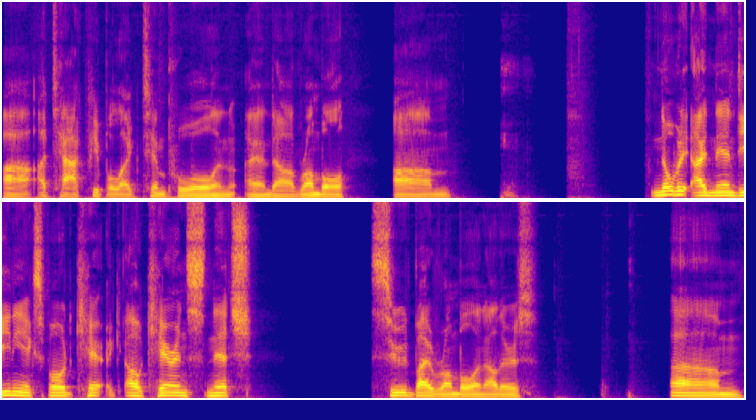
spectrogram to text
uh attack people like Tim Pool and and uh Rumble. Um nobody I Nandini exposed oh Karen Snitch sued by Rumble and others. Um.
